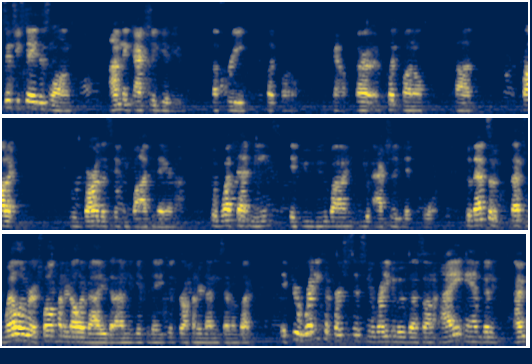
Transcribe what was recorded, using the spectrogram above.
Since you stayed this long, I'm going to actually give you a free ClickFunnels account or ClickFunnels uh, product, regardless if you buy today or not. So what that means, if you do buy, you actually get four. So that's a that's well over a twelve hundred dollar value that I'm going to give today just for 197 bucks. If you're ready to purchase this and you're ready to move this on, I am going to I'm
